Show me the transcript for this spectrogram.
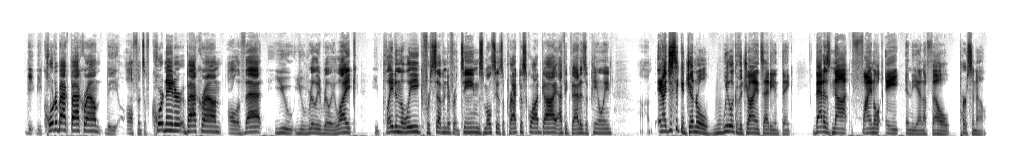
the, the quarterback background, the offensive coordinator background, all of that you you really really like. He played in the league for seven different teams, mostly as a practice squad guy. I think that is appealing. Um, and I just think in general, we look at the Giants, Eddie, and think that is not final eight in the NFL personnel.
